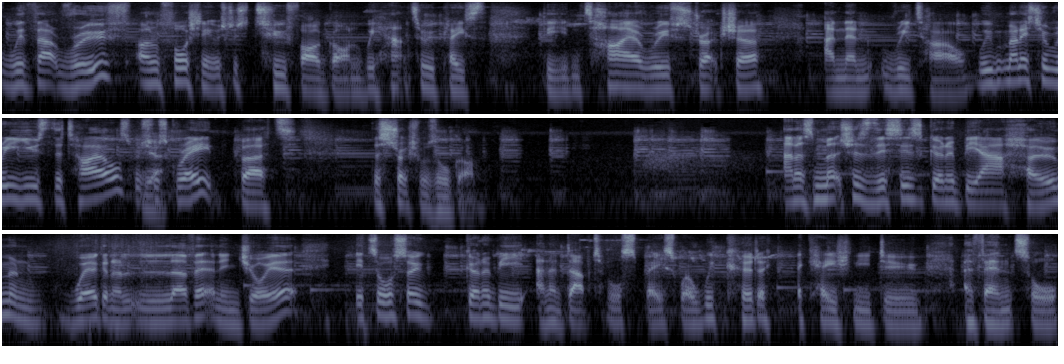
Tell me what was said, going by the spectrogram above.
with that roof, unfortunately, it was just too far gone. We had to replace the entire roof structure and then retile. We managed to reuse the tiles, which Yeah. was great, but the structure was all gone. And as much as this is going to be our home and we're going to love it and enjoy it, it's also going to be an adaptable space where we could occasionally do events or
